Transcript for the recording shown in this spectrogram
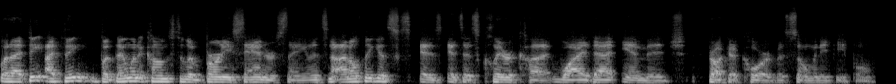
But I think I think but then when it comes to the Bernie Sanders thing, it's not I don't think it's it's, it's as clear cut why that image struck a chord with so many people.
